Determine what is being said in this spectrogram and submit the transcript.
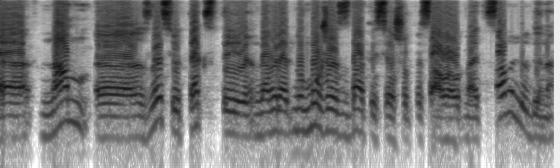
Е, Нам е, з Лесію тексти навряд ну може здатися, що писала одна і та сама людина,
